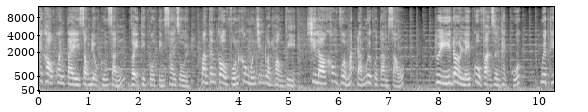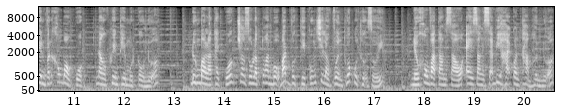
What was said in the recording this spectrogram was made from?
Thạch hậu khoanh tay, giọng điệu cứng rắn, vậy thì cô tính sai rồi, bản thân cậu vốn không muốn tranh đoạt hoàng vị, chỉ là không vừa mắt đám người của Tam Sáu. Tùy ý đòi lấy của vạn dân Thạch Quốc, Nguyệt Thiền vẫn không bỏ cuộc, nàng khuyên thêm một câu nữa. Đừng bảo là Thạch Quốc, cho dù là toàn bộ bát vực thì cũng chỉ là vườn thuốc của thượng giới. Nếu không vào Tam Sáu, e rằng sẽ bị hại còn thảm hơn nữa,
